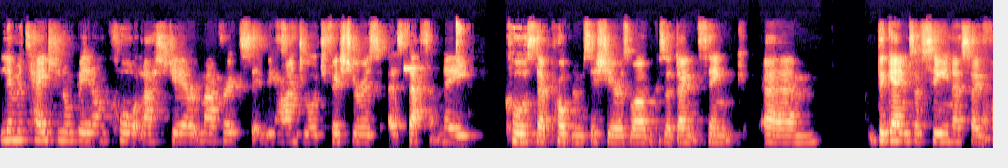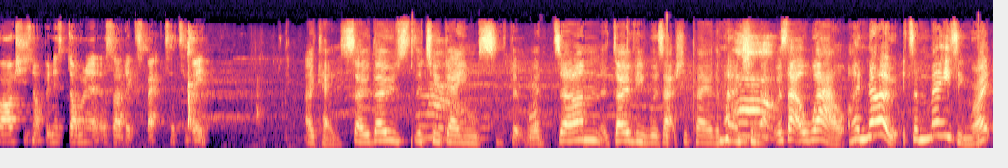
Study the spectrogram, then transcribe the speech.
limitation on being on court last year at Mavericks, sitting behind George Fisher, has, has definitely caused their problems this year as well. Because I don't think um, the games I've seen her so far, she's not been as dominant as I'd expect her to be. Okay, so those the two games that were done. Dovey was actually player of the match in that. Was that a wow? I know, it's amazing, right?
